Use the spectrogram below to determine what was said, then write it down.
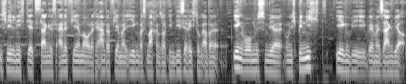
Ich will nicht jetzt sagen, dass eine Firma oder die andere Firma irgendwas machen soll in diese Richtung, aber irgendwo müssen wir, und ich bin nicht irgendwie, wenn wir sagen, wir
